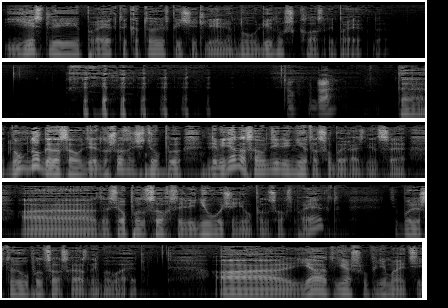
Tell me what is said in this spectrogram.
Есть ли проекты, которые впечатлили? Ну, Linux классный проект, да. Да? Да, ну много на самом деле. Ну что значит open? Для меня на самом деле нет особой разницы, а, то есть open source или не очень open source проект, тем более что и open source разный бывает. А я, я ж вы понимаете,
